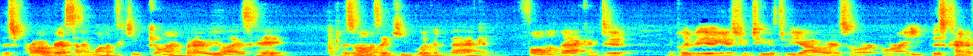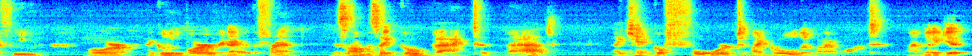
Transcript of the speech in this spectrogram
this progress and I want it to keep going, but I realize, hey, as long as I keep looking back and falling back into I play video games for two or three hours, or or I eat this kind of food, or I go to the bar every night with a friend. As long as I go back to that, I can't go forward to my goal that I want. I'm gonna get,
